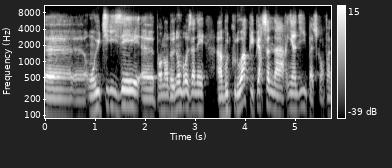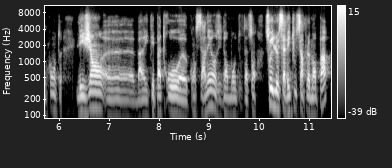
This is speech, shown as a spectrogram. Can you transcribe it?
euh, ont utilisé euh, pendant de nombreuses années un bout de couloir, puis personne n'a rien dit parce qu'en fin de compte, les gens n'étaient bah, pas trop concernés en se disant, bon, de toute façon, soit ils le savaient tout simplement pas,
